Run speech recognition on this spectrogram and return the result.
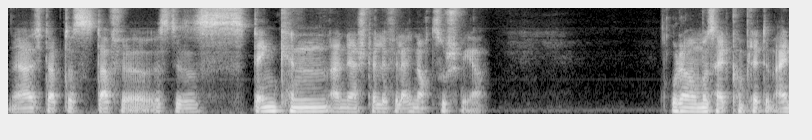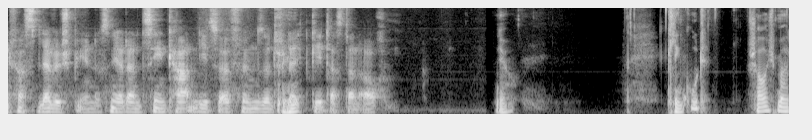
Ja, ich glaube, dass dafür ist dieses Denken an der Stelle vielleicht noch zu schwer. Oder man muss halt komplett im einfachsten Level spielen. Das sind ja dann zehn Karten, die zu erfüllen sind. Mhm. Vielleicht geht das dann auch. Ja. Klingt gut. Schau ich mal,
